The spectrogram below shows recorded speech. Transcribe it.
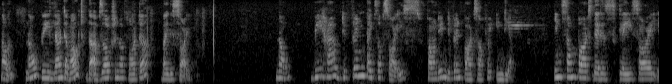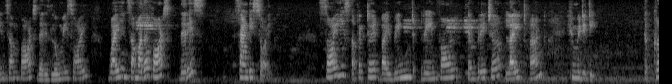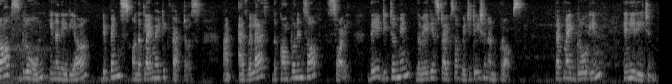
Now, now we learnt about the absorption of water by the soil. Now, we have different types of soils found in different parts of India. In some parts there is clay soil, in some parts there is loamy soil, while in some other parts there is sandy soil. Soil is affected by wind, rainfall, temperature, light and humidity. The crops grown in an area depends on the climatic factors and as well as the components of soil. They determine the various types of vegetation and crops that might grow in any region.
